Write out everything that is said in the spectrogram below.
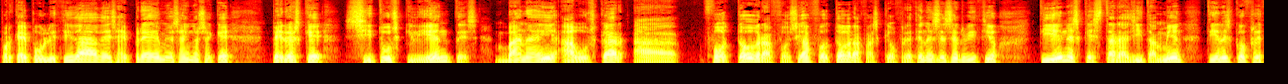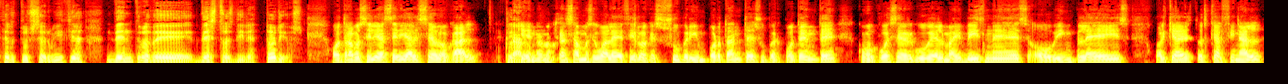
porque hay publicidades, hay premios, hay no sé qué, pero es que si tus clientes van ahí a buscar a fotógrafos y a fotógrafas que ofrecen ese servicio, tienes que estar allí también, tienes que ofrecer tus servicios dentro de, de estos directorios. Otra posibilidad sería el SEO local, que no nos cansamos igual de decirlo, que es súper importante, súper potente, como puede ser Google My Business o Bing Place, cualquiera de estos que al final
